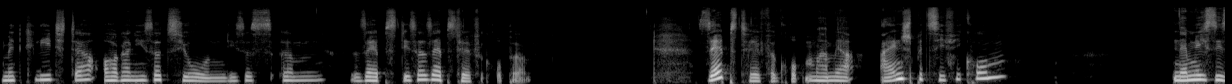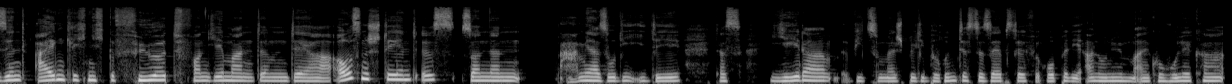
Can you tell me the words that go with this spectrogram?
Mitglied der Organisation, dieses ähm, Selbst, dieser Selbsthilfegruppe. Selbsthilfegruppen haben ja ein Spezifikum, nämlich sie sind eigentlich nicht geführt von jemandem, der außenstehend ist, sondern haben ja so die Idee, dass jeder, wie zum Beispiel die berühmteste Selbsthilfegruppe, die anonymen Alkoholiker,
